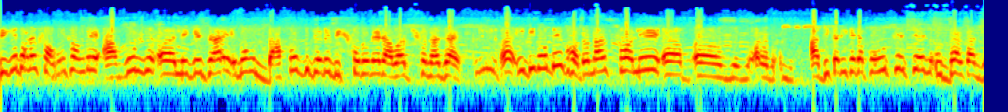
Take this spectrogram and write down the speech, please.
ভেঙে পড়ার সঙ্গে সঙ্গে আগুন লেগে যায় এবং ব্যাপক জোরে বিস্ফোরণের আওয়াজ শোনা যায়। ইতিমধ্যে ঘটনাস্থলে আধিকারিকেরা পৌঁছেছেন, উদ্ধার কার্য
